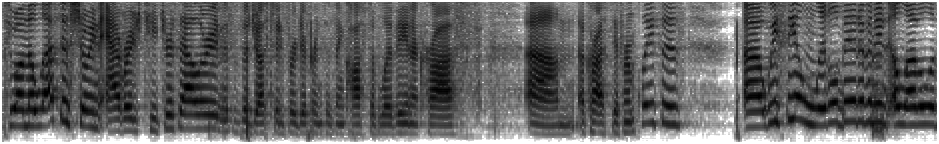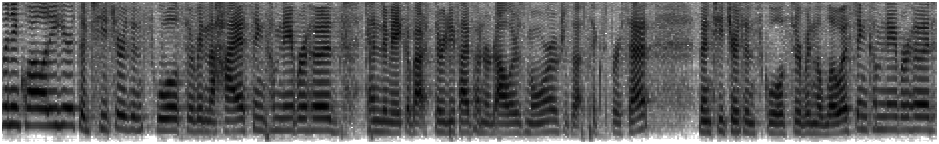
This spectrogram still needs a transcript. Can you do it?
So on the left is showing average teacher salary, and this is adjusted for differences in cost of living across, um, across different places. Uh, we see a little bit of an, a level of inequality here. So teachers in schools serving the highest income neighborhoods tend to make about $3,500 more, which is about 6%, than teachers in schools serving the lowest income neighborhood.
